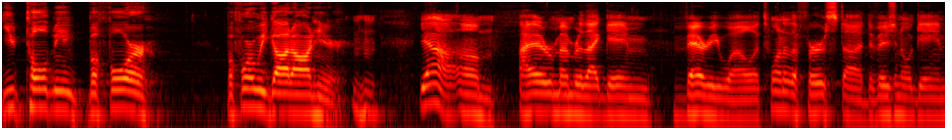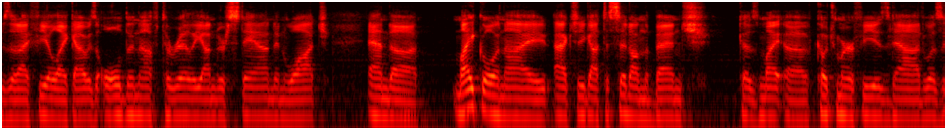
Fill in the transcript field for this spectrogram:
you told me before before we got on here. Mm-hmm. Yeah, um, I remember that game very well. It's one of the first uh, divisional games that I feel like I was old enough to really understand and watch. And uh, Michael and I actually got to sit on the bench because my uh, Coach Murphy, his dad, was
